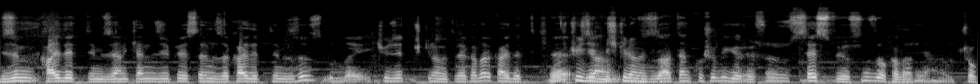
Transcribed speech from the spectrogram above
Bizim kaydettiğimiz yani kendi GPS'lerimizde kaydettiğimiz hız bunda 270 kilometreye kadar kaydettik. Ve 270 yani kilometre. Zaten kuşu bir görüyorsunuz, ses duyuyorsunuz o kadar yani. Çok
